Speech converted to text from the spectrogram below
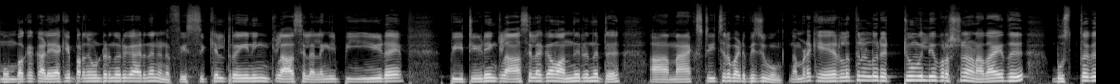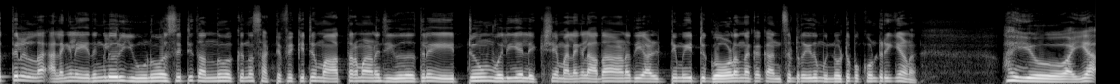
മുമ്പൊക്കെ കളിയാക്കി പറഞ്ഞുകൊണ്ടിരുന്ന ഒരു കാര്യം തന്നെയാണ്. ഫിസിക്കൽ ട്രെയിനിങ് ക്ലാസ്സിൽ അല്ലെങ്കിൽ പി ഇയുടെ പി ടിയുടെയും ക്ലാസ്സിലൊക്കെ വന്നിരുന്നിട്ട് മാത്സ് ടീച്ചർ പഠിപ്പിച്ചു പോകും. നമ്മുടെ കേരളത്തിലുള്ള ഒരു ഏറ്റവും വലിയ പ്രശ്നമാണ്. അതായത് പുസ്തകത്തിലുള്ള അല്ലെങ്കിൽ ഏതെങ്കിലും ഒരു യൂണിവേഴ്സിറ്റി തന്നു വെക്കുന്ന സർട്ടിഫിക്കറ്റ് മാത്രമാണ് ജീവിതത്തിലെ ഏറ്റവും വലിയ ലക്ഷ്യം. അല്ലെങ്കിൽ അതാണ് ദി അൾട്ടിമേറ്റ് ഗോൾ എന്നൊക്കെ കൺസിഡർ ചെയ്ത് മുന്നോട്ട് പോയിക്കൊണ്ടിരിക്കുകയാണ്. അയ്യോ അയ്യ.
